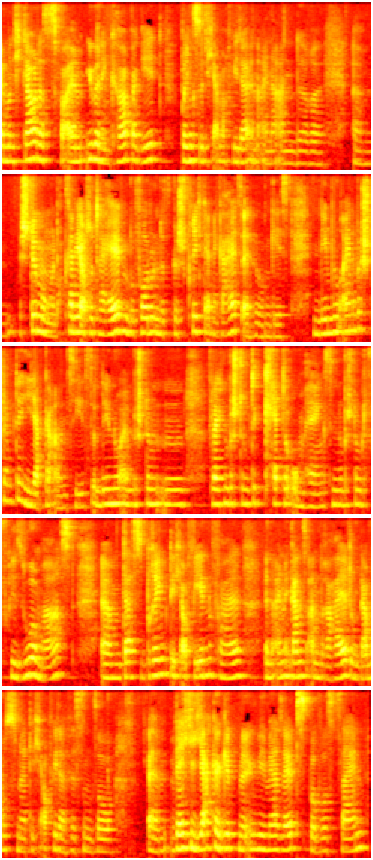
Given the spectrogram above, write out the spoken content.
ähm, und ich glaube, dass es vor allem über den Körper geht, bringst du dich einfach wieder in eine andere ähm, Stimmung. Und das kann dir auch total helfen, bevor du in das Gespräch deiner Gehaltserhöhung gehst, indem du eine bestimmte Jacke anziehst, indem du einen bestimmten, vielleicht eine bestimmte Kette umhängst, eine bestimmte Frisur machst. Ähm, das bringt dich auf jeden Fall in eine ganz andere Haltung. Da musst du natürlich auch wieder wissen, so ähm, welche Jacke gibt mir irgendwie mehr Selbstbewusstsein.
